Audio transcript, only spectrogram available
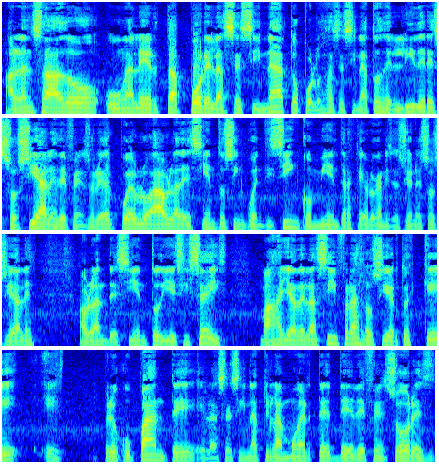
ha lanzado un alerta por el asesinato, por los asesinatos de líderes sociales. Defensoría del Pueblo habla de 155, mientras que organizaciones sociales hablan de 116. Más allá de las cifras, lo cierto es que es preocupante el asesinato y la muerte de defensores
